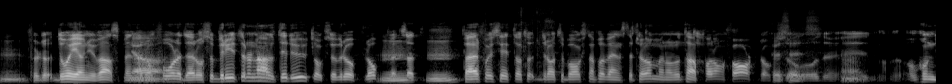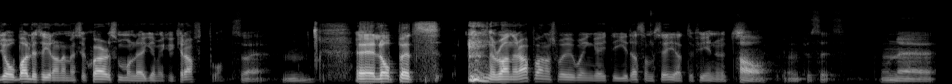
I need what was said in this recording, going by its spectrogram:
mm. För då, då, är hon ju vass, men ja. när hon får det där och så bryter hon alltid ut också över upploppet mm, så att mm. Per får ju sitta och dra tillbaka på vänstertummen och då tappar hon fart också. Och, ja. Hon jobbar lite grann med sig själv som hon lägger mycket kraft på. Så är mm. eh, Loppets runner-up annars var ju Wingate Ida som ser jättefin ut. Ja, precis. Hon, är,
